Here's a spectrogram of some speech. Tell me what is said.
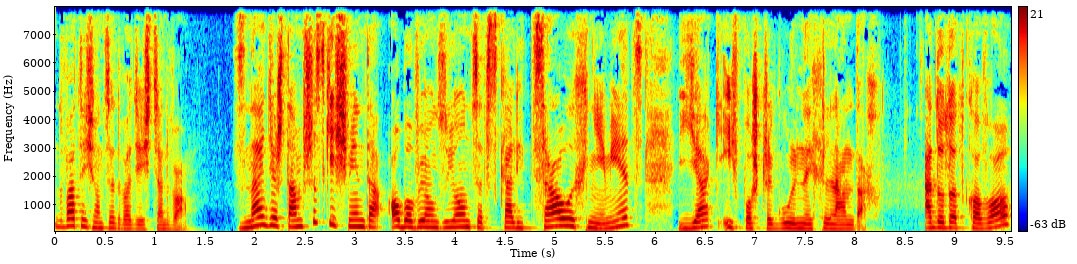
2022. Znajdziesz tam wszystkie święta obowiązujące w skali całych Niemiec, jak i w poszczególnych landach. A dodatkowo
